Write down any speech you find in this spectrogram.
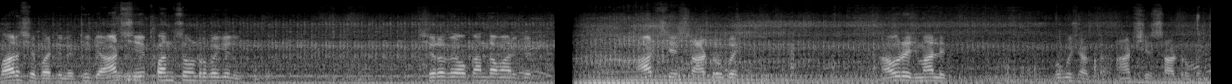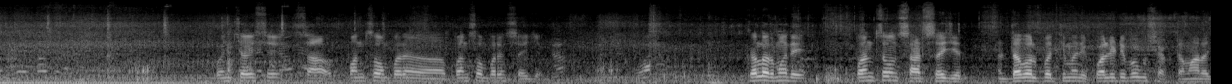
बाराशे पाटील ठीक आहे आठशे पंचावन्न रुपये गेली. शिरसगाव कांदा मार्केट. आठशे साठ रुपये. ॲव्हरेज माल आहेत बघू शकता आठशे साठ रुपये. पंचेचाळीसशे सा पंचावन्नपर्यंत पंचावन्नपर्यंत साईज आहे कलरमध्ये पंचावन्न साठ साईज आहेत. डबल पत्तीमध्ये क्वालिटी बघू शकता महाराज.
